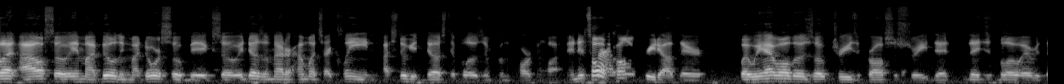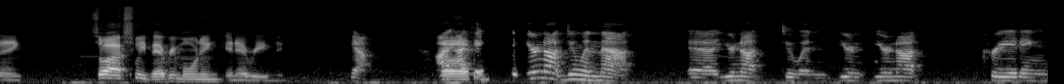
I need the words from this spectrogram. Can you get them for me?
but I also in my building, my door's so big, so it doesn't matter how much I clean, I still get dust that blows in from the parking lot, and it's all right. concrete out there. But we have all those oak trees across the street that they just blow everything. So I sweep every morning and every evening. Yeah, I, uh, I think if you're not doing that, uh, you're not doing you're you're not creating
